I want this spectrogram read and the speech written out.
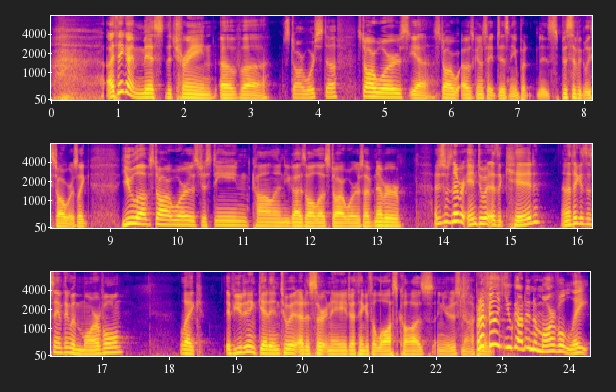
I think I missed the train of uh, Star Wars stuff. Star Wars. Yeah, Star. I was gonna say Disney, but specifically Star Wars. Like, you love Star Wars, Justine, Colin. You guys all love Star Wars. I've never, I just was never into it as a kid, and I think it's the same thing with Marvel. Like, if you didn't get into it at a certain age, I think it's a lost cause, and you're just not. But I feel like you got into Marvel late.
